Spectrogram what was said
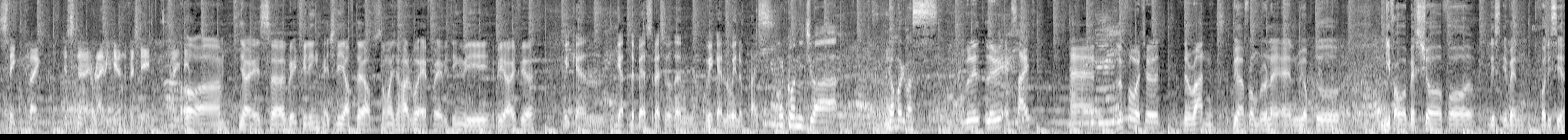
guys think like just uh, arriving here on the first day? Oh, um, yeah, it's a great feeling actually. After so much hard work, effort, everything, we we arrive here. We can get the best result and we can win a prize. Konnichiwa, gambarimasu. Really, really excited and look forward to the run. We are from Brunei and we hope to give our best show for this event for this year.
